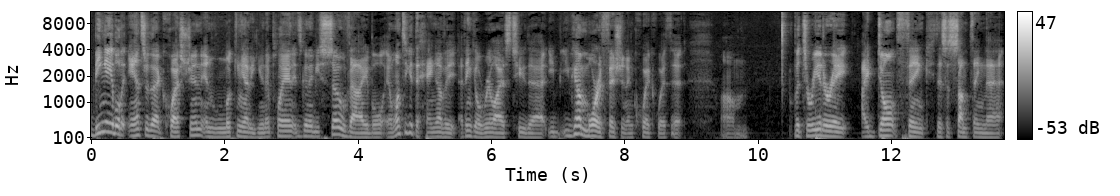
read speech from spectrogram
Being able to answer that question and looking at a unit plan is going to be so valuable. And once you get the hang of it, I think you'll realize too that you, become more efficient and quick with it. Um, but to reiterate, I don't think this is something that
